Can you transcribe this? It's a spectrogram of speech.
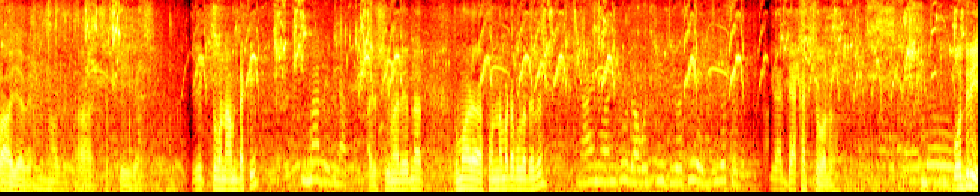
পাওয়া যাবে। আচ্ছা ঠিক আছে। এই তোমার নামটা কি? সীমা দেবনাথ। আচ্ছা সীমা দেবনাথ তোমার ফোন নাম্বারটা বলে দেবে? Nine one two double three zero three eight zero seven. দেখাচ্ছ বলো? বদ্রি?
